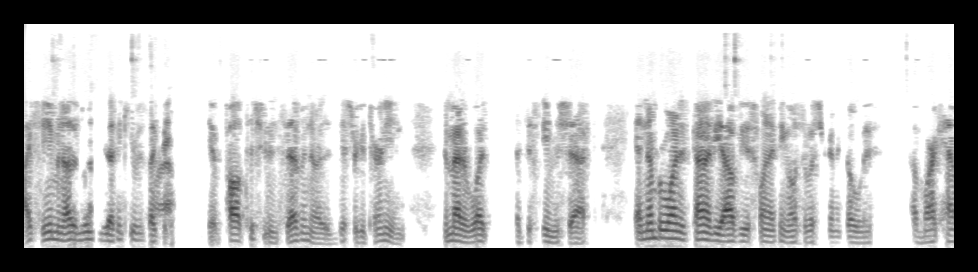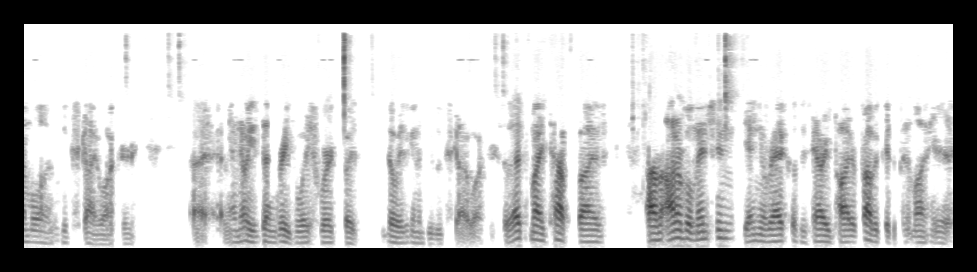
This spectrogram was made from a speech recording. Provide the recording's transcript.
I've seen him in other movies. I think he was like the a politician in Seven or the district attorney, and no matter what, I just see him as Shaft. And number one is kind of the obvious one. I think most of us are going to go with uh, Mark Hamill and Luke Skywalker. Uh, I, mean, I know he's done great voice work, but he's always going to be Luke Skywalker. So that's my top five. Um, honorable mention: Daniel Radcliffe as Harry Potter. Probably could have put him on here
